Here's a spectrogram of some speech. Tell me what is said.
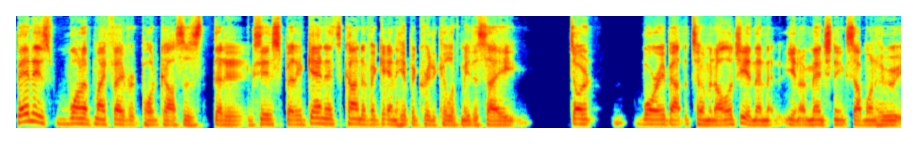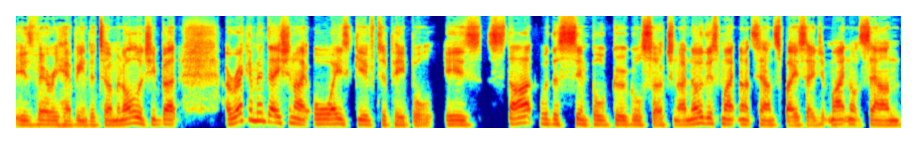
Ben is one of my favorite podcasters that exists. But again, it's kind of again hypocritical of me to say don't worry about the terminology and then you know mentioning someone who is very heavy into terminology but a recommendation i always give to people is start with a simple google search. And i know this might not sound space age it might not sound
